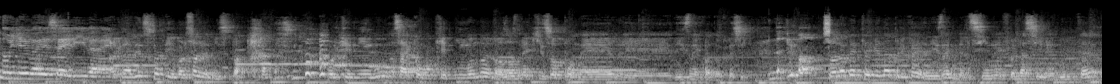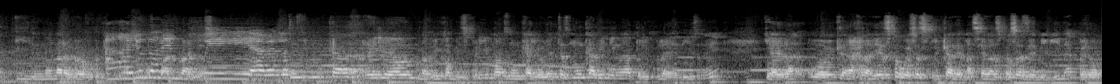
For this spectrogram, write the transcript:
No lleva esa herida, ¿eh? agradezco el divorcio de mis papás, porque ninguno, o sea, como que ninguno de los dos me quiso poner eh, Disney cuando crecí. No, Yo no. solamente vi una película de Disney en el cine, fue La Sirenita, y no la recuerdo porque Ah, yo también fui a ver los... Entonces nunca, Rey León lo vi con mis primos, nunca lloré, entonces nunca vi ninguna película de Disney. Que agra- o que agradezco, o eso explica demasiadas cosas de mi vida, pero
